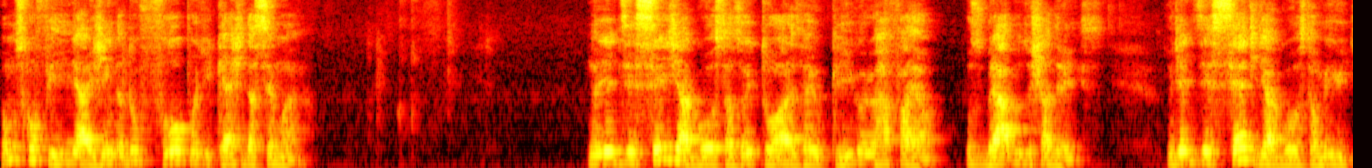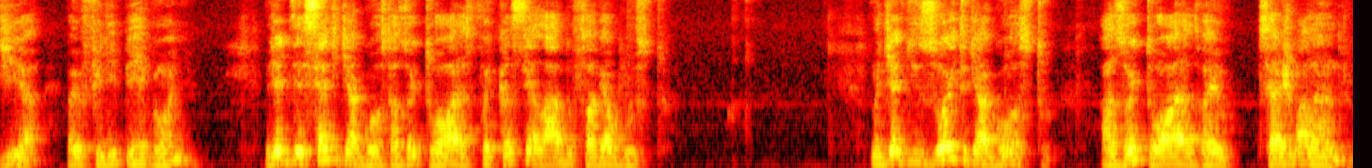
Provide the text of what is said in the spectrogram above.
Vamos conferir a agenda do Flow Podcast da semana. No dia 16 de agosto, às 8 horas, vai o Krigor e o Rafael, os brabos do xadrez. No dia 17 de agosto, ao meio-dia, vai o Felipe Rigoni. No dia 17 de agosto, às 8 horas, foi cancelado o Flávio Augusto. No dia 18 de agosto, às 8 horas, vai o Sérgio Malandro.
